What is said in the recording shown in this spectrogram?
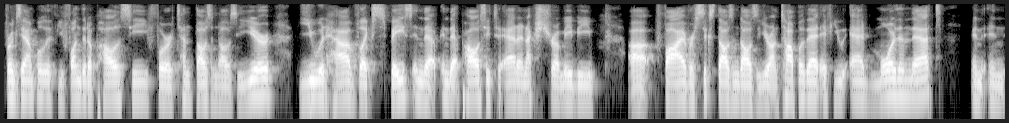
For example, if you funded a policy for $10,000 a year, you would have like space in that in that policy to add an extra maybe uh, five or six thousand dollars a year on top of that. If you add more than that, in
